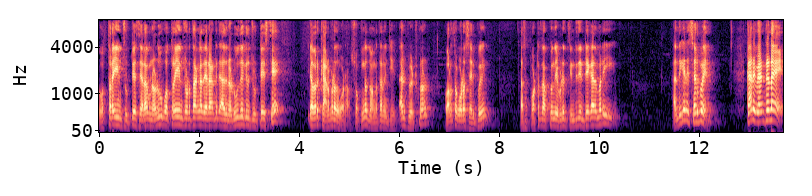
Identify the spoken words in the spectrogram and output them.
ఉత్తరయం చుట్టేస్తే ఎలాగో నడువుకు ఉత్తరయం చుడతాం కదా ఎలాంటిది? అది నడువు దగ్గర చుట్టేస్తే ఎవరికి కనపడదు కూడా. సుఖంగా దొంగతనం చేసి అని పెట్టుకున్నాడు. కొలత కూడా సరిపోయింది. అసలు పొట్ట తక్కువ ఉంది ఎప్పుడైనా తిండి తింటే కదా మరి? అందుకని సరిపోయింది. కానీ వెంటనే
